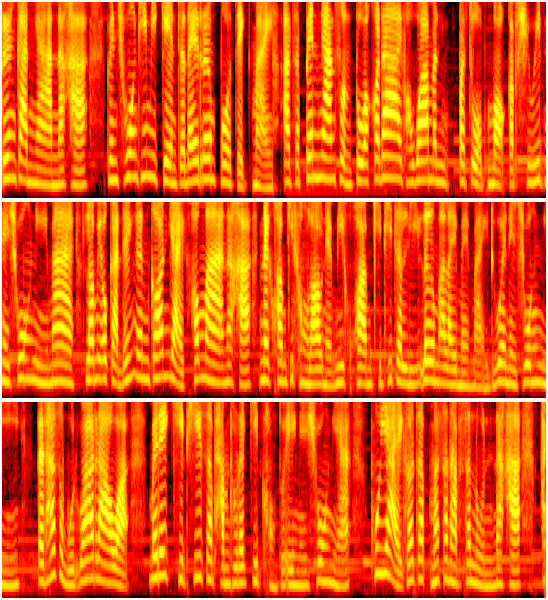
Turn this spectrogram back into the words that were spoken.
เรื่องการงานนะคะ เป็นช่วงที่มีเกณฑ์จะได้เริ่มโปรเจกต์ใหม่ อาจจะเป็นงานส่วนตัวก็ได้ เพราะว่ามันประจวบเหมาะกับชีวิตในช่วงนี้มาก เรามีโอกาสได้เงินก้อนใหญ่เข้ามานะคะ ในความคิดของเราเนี่ยมีความคิดที่จะริเริ่มอะไรใหม่ ๆ ด้วยในช่วงนี้ แต่ถ้าสมมติว่าเราอะไม่ได้คิดที่จะทำธุรกิจของตัวเองในช่วงเนี้ยผู้ใหญ่ก็จะมาสนับสนุนนะคะ ไอ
